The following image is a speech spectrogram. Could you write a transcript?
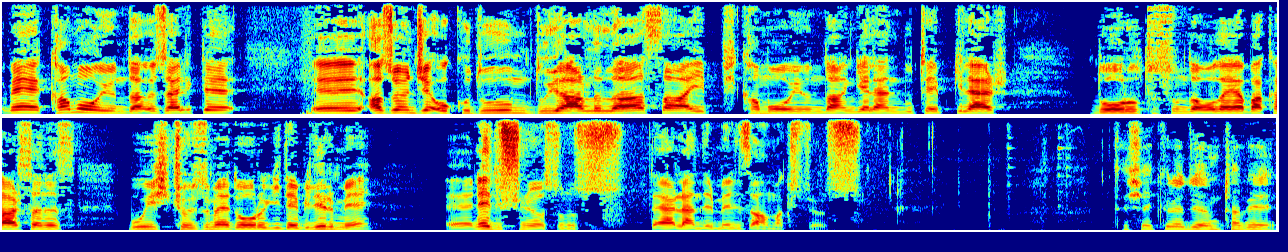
ve kamuoyunda özellikle e, az önce okuduğum duyarlılığa sahip kamuoyundan gelen bu tepkiler doğrultusunda olaya bakarsanız bu iş çözüme doğru gidebilir mi? E, ne düşünüyorsunuz? Değerlendirmenizi almak istiyoruz. Teşekkür ediyorum. Tabii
